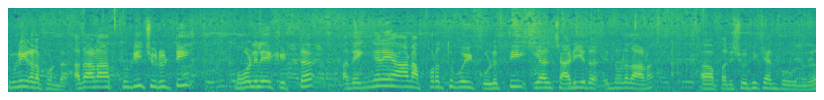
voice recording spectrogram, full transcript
തുണി കിടപ്പുണ്ട്. അതാണ് ആ തുണി ചുരുട്ടി മുകളിലേക്ക് ഇട്ട് അതെങ്ങനെയാണ് അപ്പുറത്ത് പോയി കൊളുത്തി ഇയാൾ ചാടിയത് എന്നുള്ളതാണ് പരിശോധിക്കാൻ പോകുന്നത്.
